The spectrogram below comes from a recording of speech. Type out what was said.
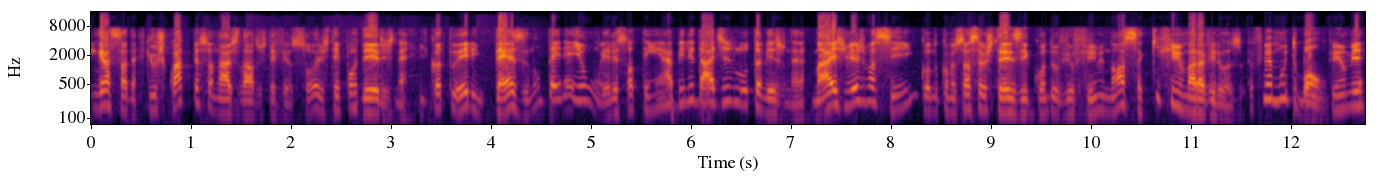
engraçado, né? Que os quatro personagens lá dos defensores têm poderes, né? Enquanto ele, em tese, não tem nenhum. Ele só tem a habilidade de luta mesmo, né? Mas mesmo assim, quando começou a ser os três e quando eu vi o filme, nossa, que filme maravilhoso. O filme é muito bom. O filme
